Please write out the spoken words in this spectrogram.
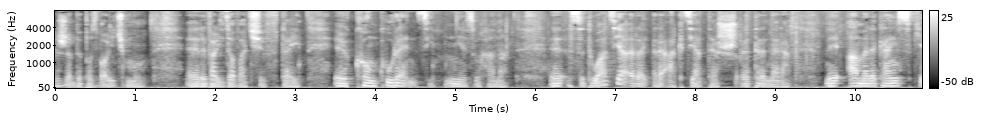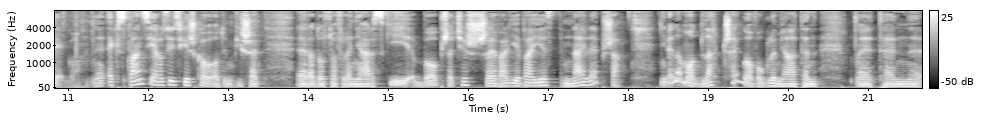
żeby pozwolić mu e, rywalizować w tej konkurencji. Niesłychana sytuacja, reakcja też trenera amerykańskiego. Ekspansja rosyjskiej szkoły, o tym pisze Radosław Leniarski, bo przecież Waliewa jest najlepsza. Nie wiadomo dlaczego w ogóle miała ten, e, ten e,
